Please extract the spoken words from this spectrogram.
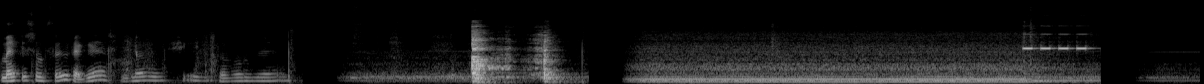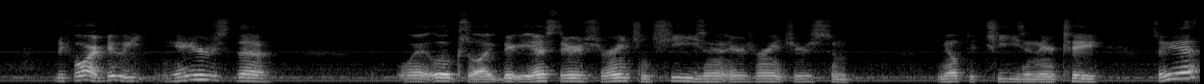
make us some food. I guess. You know, she's hungry. Before I do eat, here's the what it looks like. There, yes, there's ranch and cheese in it. There's ranch. There's some melted cheese in there too. So yeah,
